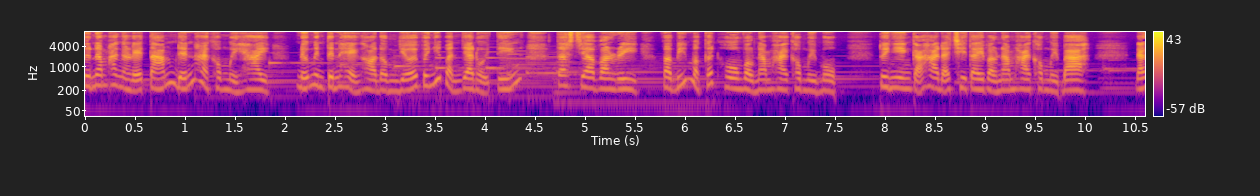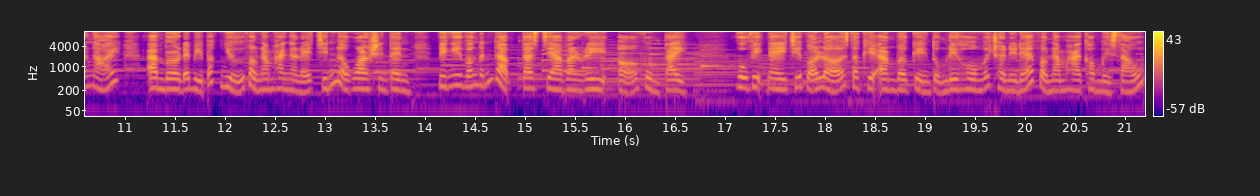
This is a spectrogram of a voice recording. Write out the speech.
Từ năm 2008 đến 2012, nữ minh tinh hẹn hò đồng giới với nhiếp ảnh gia nổi tiếng Tasya Vanri và bí mật kết hôn vào năm 2011. Tuy nhiên, cả hai đã chia tay vào năm 2013. Đáng nói, Amber đã bị bắt giữ vào năm 2009 ở Washington vì nghi vấn đánh đập Tasya Vanri ở vùng Tây. Vụ việc này chỉ vỡ lỡ sau khi Amber kiện tụng ly hôn với Johnny Depp vào năm 2016.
